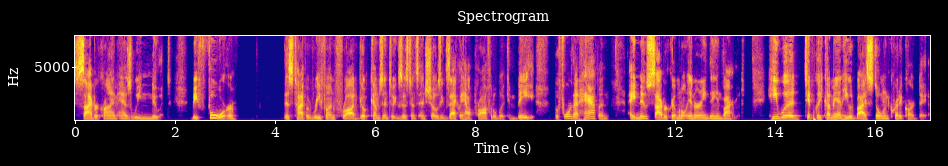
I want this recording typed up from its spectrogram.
cybercrime as we knew it. Before this type of refund fraud go, comes into existence and shows exactly how profitable it can be. Before that happened, a new cyber criminal entering the environment, he would typically come in, he would buy stolen credit card data.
